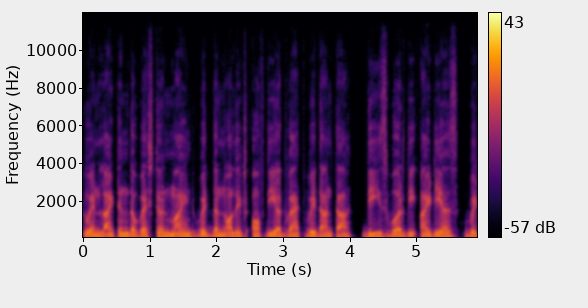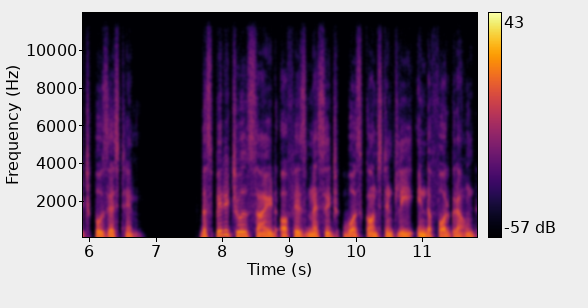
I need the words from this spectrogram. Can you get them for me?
to enlighten the Western mind with the knowledge of the Advait Vedanta, these were the ideas which possessed him. The spiritual side of his message was constantly in the foreground,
